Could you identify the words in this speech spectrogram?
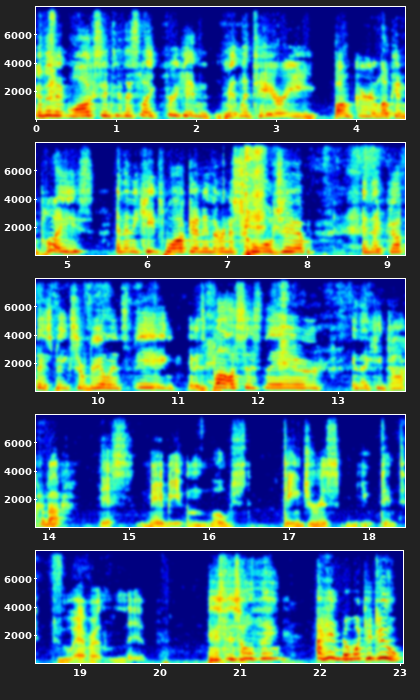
and then it walks into this like freaking military bunker looking place. And then he keeps walking, and they're in a school gym, and they've got this big surveillance thing, and his boss is there, and they keep talking about this may be the most dangerous mutant to ever live. And it's this whole thing. I didn't know what to do.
